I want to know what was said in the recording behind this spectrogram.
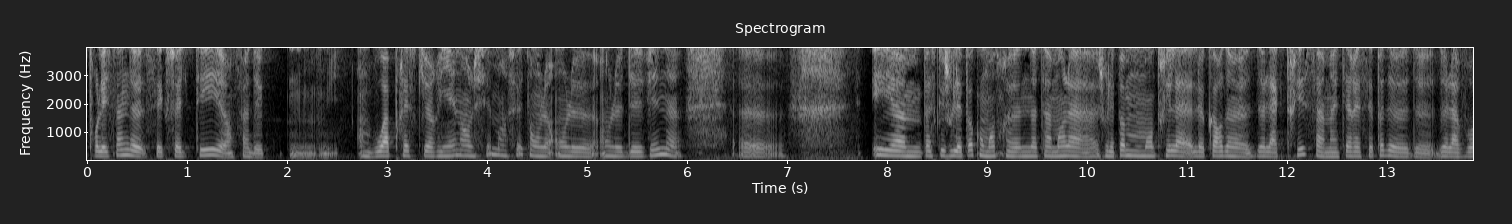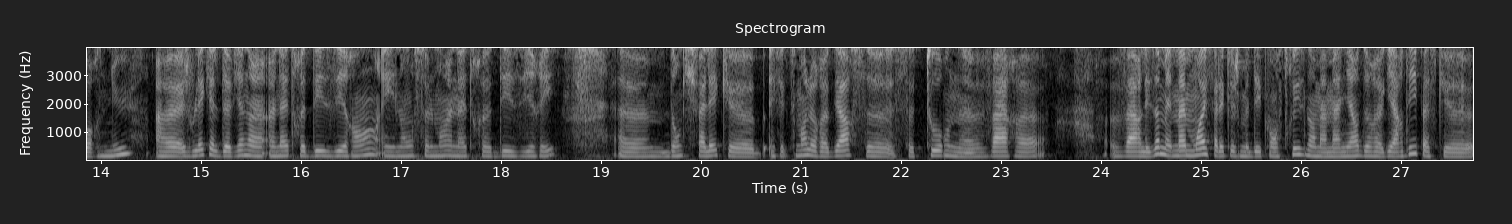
pour les scènes de sexualité, enfin, de, on voit presque rien dans le film, en fait. On le, devine. Et euh, parce que je voulais pas qu'on montre notamment la, je voulais pas montrer le corps de, l'actrice, ça m'intéressait pas de, de, de la nue. Euh, je voulais qu'elle devienne un, être désirant et non seulement un être désiré. Euh, donc il fallait que effectivement le regard se, se tourne vers vers les hommes. Et même moi, il fallait que je me déconstruise dans ma manière de regarder parce que,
